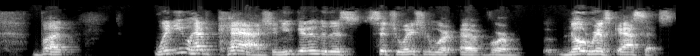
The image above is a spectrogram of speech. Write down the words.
but when you have cash and you get into this situation where uh, where no risk assets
